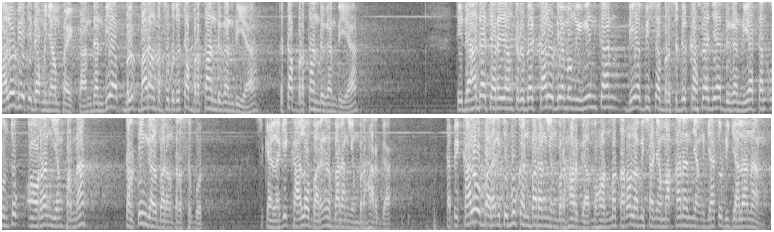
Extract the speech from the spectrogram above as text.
kalau dia tidak menyampaikan dan dia barang tersebut tetap bertahan dengan dia tetap bertahan dengan dia tidak ada cara yang terbaik kalau dia menginginkan dia bisa bersedekah saja dengan niatan untuk orang yang pernah tertinggal barang tersebut. Sekali lagi kalau barangnya barang yang berharga. Tapi kalau barang itu bukan barang yang berharga mohon maaf taruhlah misalnya makanan yang jatuh di jalanan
